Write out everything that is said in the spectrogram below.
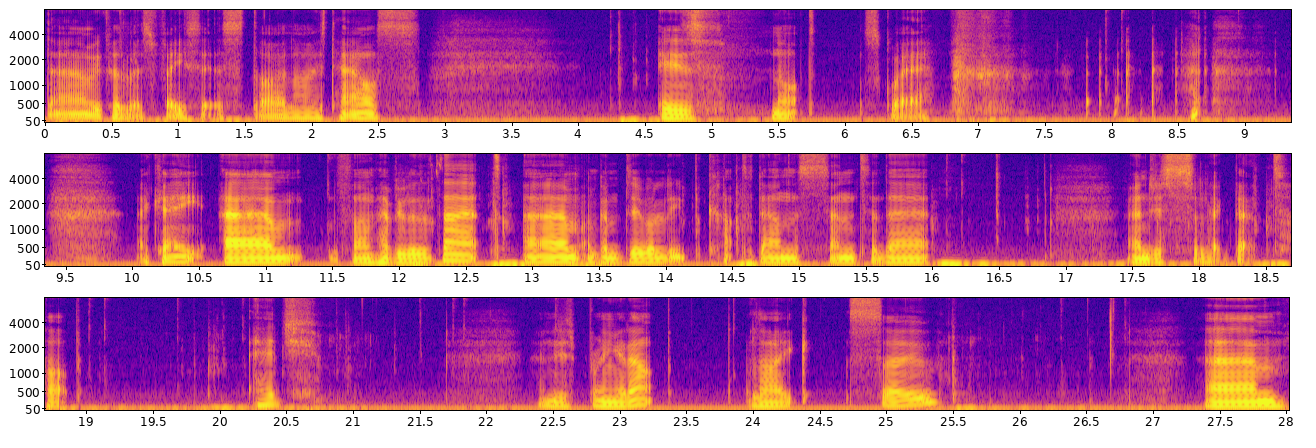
down because let's face it a stylized house is not square. Okay um, so I'm happy with that. Um, I'm going to do a loop cut down the center there and just select that top edge and just bring it up like so um,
